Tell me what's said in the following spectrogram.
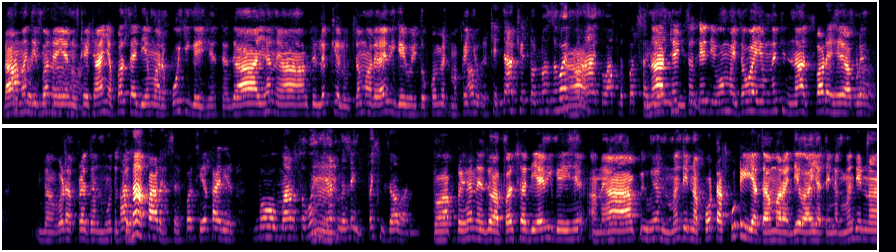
રામ મંદિર બને એનું ઠેઠ અહીંયા પ્રસાદી અમારે પહોંચી ગઈ છે. તો આ છે ને આ આમથી લખેલું તમારે આવી ગઈ હોય તો કોમેન્ટમાં કહેજો. ના ઠેક તો ન જવાય પણ આ તો આપણે પરસાદી ના તો ઓમય જવાય એમ નથી ના જ પાડે છે આપણે વડાપ્રધાન મોદી ના પાડે છે. પછી અત્યારે બહુ માણસો હોય ને એટલે નહીં પછી જવાનું. તો આપણે હે ને જો આ પરસાદી આવી ગઈ છે અને આ આપ્યું છે ને મંદિરના ફોટા ખૂટી ગયા હતા અમારા દેવા આવ્યા હતા એને મંદિરના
